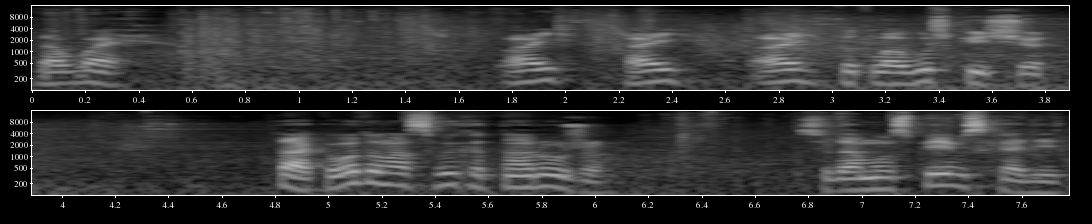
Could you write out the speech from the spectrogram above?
Давай. Ай, ай, ай, тут ловушка еще. Так, вот у нас выход наружу. Сюда мы успеем сходить.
